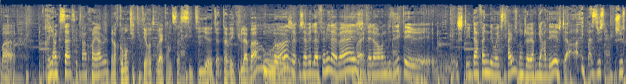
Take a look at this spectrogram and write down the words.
bah rien que ça, c'était incroyable. Alors, comment tu t'étais retrouvé à Kansas City? Euh, T'as vécu là-bas ou Non, euh, j'a- j'avais de la famille là-bas, Ouais. j'étais allée leur rendre visite et j'étais hyper fan des White Stripes, donc j'avais regardé et j'étais ah, ils passent juste juste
